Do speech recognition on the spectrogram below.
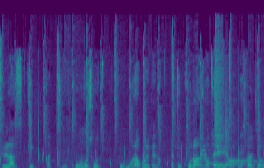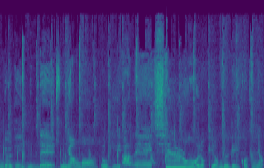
플라스틱 같은 고무 소재. 고무라고 해야 되나? 하여튼 그런 소재예요. 여기까지 연결돼 있는데 중요한 건 여기 안에 실로 이렇게 연결돼 있거든요.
